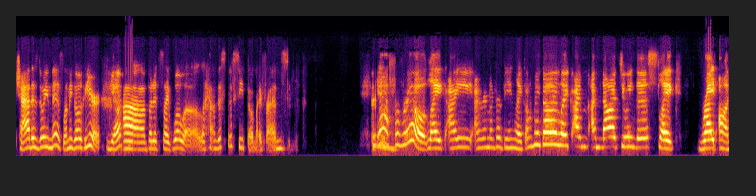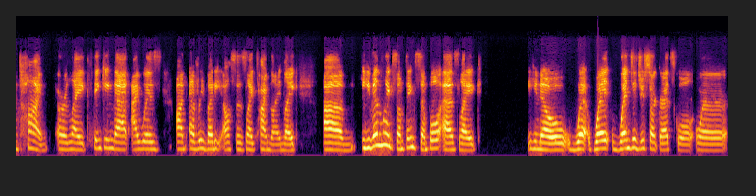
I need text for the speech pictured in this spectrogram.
chad is doing this let me go here. Yeah uh, but it's like whoa whoa despacito my friends yeah for real. Like i i remember being like oh my god like i'm i'm not doing this like right on time. Or like thinking that i was on everybody else's like timeline. Like um even like something simple as like you know what what when did you start grad school? Or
